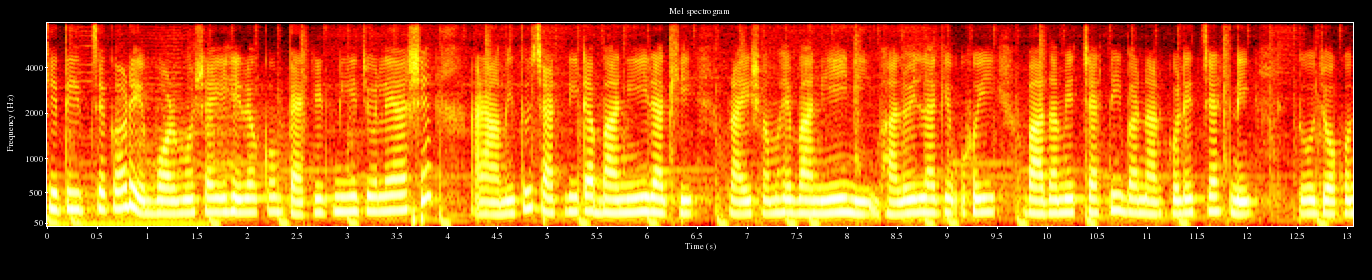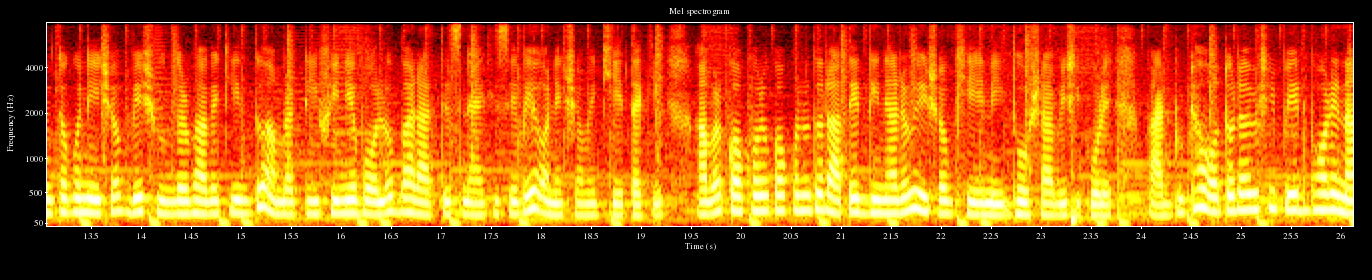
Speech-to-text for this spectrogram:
খেতে ইচ্ছে করে, বর্মশাই এরকম প্যাকেট নিয়ে চলে আসে, আর আমি তো চাটনিটা বানিয়েই রাখি। প্রায় সময় বানিয়েই নিই। ভালোই লাগে ওই বাদামের চাটনি বা নারকলের চাটনি। তো যখন তখন এইসব বেশ সুন্দরভাবে কিন্তু আমরা টিফিনে বলো বা রাতে স্ন্যাক হিসেবে অনেক সময় খেয়ে থাকি। আবার কখনো কখনো তো রাতের ডিনারেও এইসব খেয়ে নিই ধোসা বেশি করে। পাড্ডুটা অতটা বেশি পেট ভরে না,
